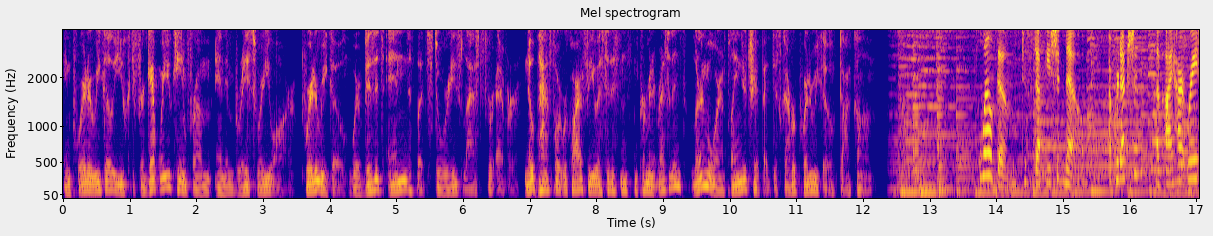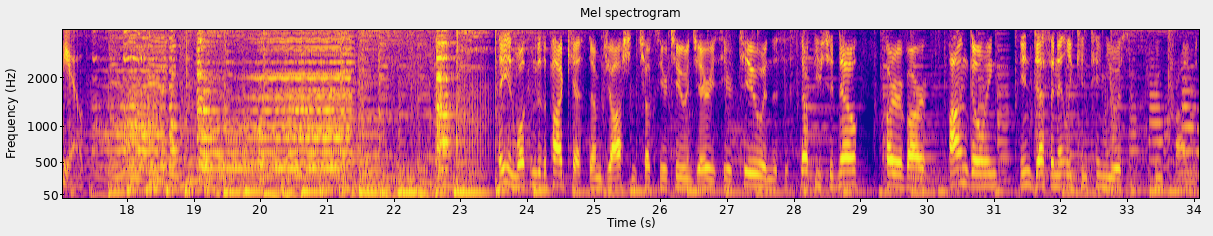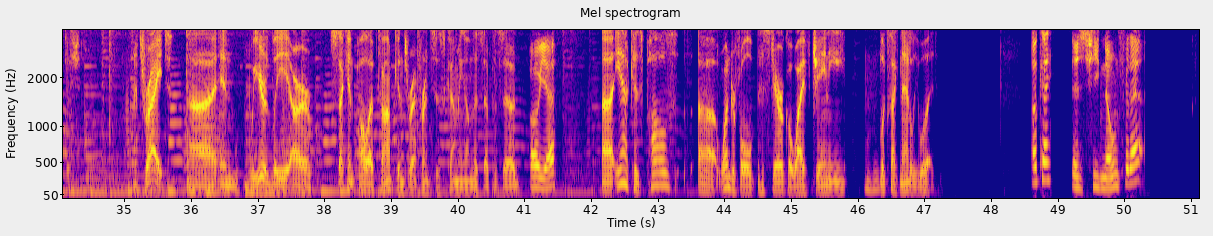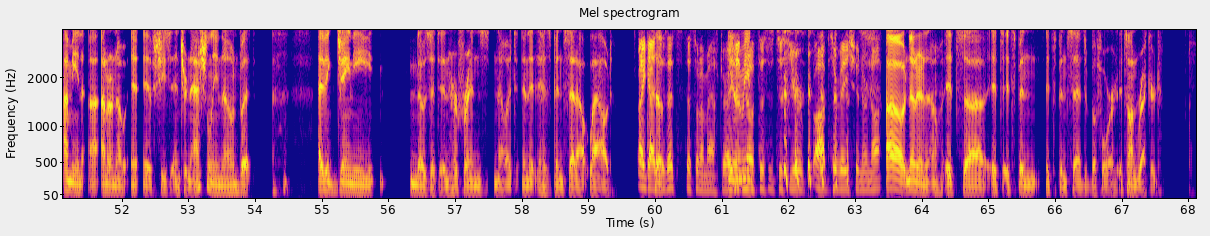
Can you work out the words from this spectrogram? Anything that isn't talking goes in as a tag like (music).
In Puerto Rico, you can forget where you came from and embrace where you are. Puerto Rico, where visits end but stories last forever. No passport required for U.S. citizens and permanent residents. Learn more and plan your trip at discoverpuertorico.com. Welcome to Stuff You Should Know, a production of iHeartRadio. Hey, and welcome to the podcast. I'm Josh, and Chuck's here too, and Jerry's here too, and this is Stuff You Should Know, part of our ongoing, indefinitely continuous true crime edition. That's right. Uh, and weirdly, our second Paul F. Tompkins reference is coming on this episode. Oh, yeah? Uh, yeah, because Paul's uh, wonderful, hysterical wife, Janie, looks like Natalie Wood. Okay. Is she known for that? I mean, I, I don't know if she's internationally known, but (laughs) I think Janie knows it and her friends know it, and it has been said out loud. I got So- you. That's that's what I'm after. I You know didn't I know if this is just your (laughs) observation or not. Oh no no no! It's uh it's it's been it's been said before. It's on record.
